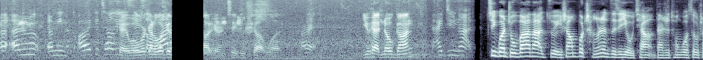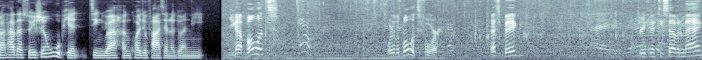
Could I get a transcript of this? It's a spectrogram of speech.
I, I don't know. I mean, all I could tell you Okay, is well we're gonna look at out here and see who shot what. All right. You had no gun. I do not. 尽管 Jovana 嘴上不承认自己有枪，但是通过搜查他的随身物品，警员很快就发现了端倪。You got bullets? What are the bullets for? That's big. 357 mag?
